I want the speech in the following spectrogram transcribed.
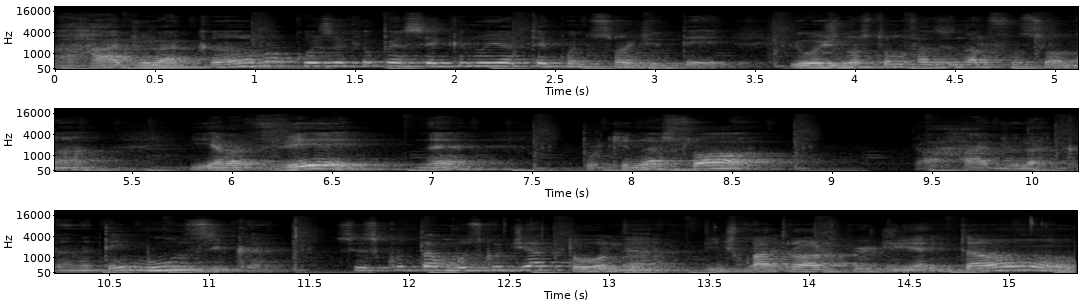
A Rádio Huracan é uma coisa que eu pensei que não ia ter condições de ter. E hoje nós estamos fazendo ela funcionar e ela vê, né? Porque não é só a Rádio Huracan, tem música. Você escuta música o dia todo. Não, 24 né? horas por dia. Então,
